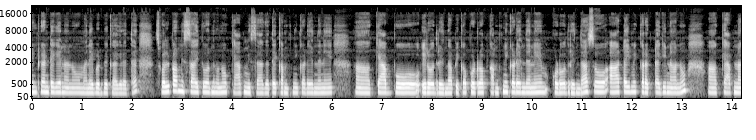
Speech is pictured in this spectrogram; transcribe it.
ಎಂಟು ಗಂಟೆಗೆ ನಾನು ಮನೆ ಬಿಡಬೇಕಾಗಿರತ್ತೆ. ಸ್ವಲ್ಪ ಮಿಸ್ ಆಯಿತು ಅಂದ್ರೂ ಕ್ಯಾಬ್ ಮಿಸ್ ಆಗುತ್ತೆ. ಕಂಪ್ನಿ ಕಡೆಯಿಂದನೇ ಕ್ಯಾಬು ಇರೋದರಿಂದ ಪಿಕಪ್ ಡ್ರಾಪ್ ಕಂಪ್ನಿ ಕಡೆಯಿಂದನೇ ಕೊಡೋದರಿಂದ. ಸೊ ಆ ಟೈಮಿಗೆ ಕರೆಕ್ಟಾಗಿ ನಾನು ಕ್ಯಾಬ್ನ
